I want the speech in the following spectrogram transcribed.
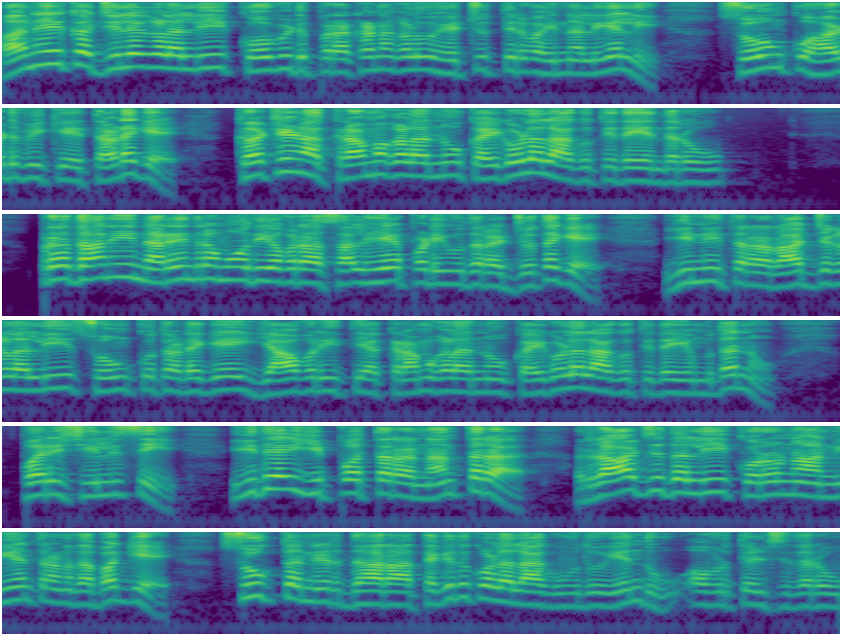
ಅನೇಕ ಜಿಲ್ಲೆಗಳಲ್ಲಿ ಕೋವಿಡ್ ಪ್ರಕರಣಗಳು ಹೆಚ್ಚುತ್ತಿರುವ ಹಿನ್ನೆಲೆಯಲ್ಲಿ ಸೋಂಕು ಹರಡುವಿಕೆ ತಡೆಗೆ ಕಠಿಣ ಕ್ರಮಗಳನ್ನು ಕೈಗೊಳ್ಳಲಾಗುತ್ತಿದೆ ಎಂದರು. ಪ್ರಧಾನಿ ನರೇಂದ್ರ ಮೋದಿ ಅವರ ಸಲಹೆ ಪಡೆಯುವುದರ ಜೊತೆಗೆ ಇನ್ನಿತರ ರಾಜ್ಯಗಳಲ್ಲಿ ಸೋಂಕು ತಡೆಗೆ ಯಾವ ರೀತಿಯ ಕ್ರಮಗಳನ್ನು ಕೈಗೊಳ್ಳಲಾಗುತ್ತಿದೆ ಎಂಬುದನ್ನು ಪರಿಶೀಲಿಸಿ. ಇದೇ ಇಪ್ಪತ್ತರ ನಂತರ ರಾಜ್ಯದಲ್ಲಿ ಕೊರೋನಾ ನಿಯಂತ್ರಣದ ಬಗ್ಗೆ ಸೂಕ್ತ ನಿರ್ಧಾರ ತೆಗೆದುಕೊಳ್ಳಲಾಗುವುದು ಎಂದು ಅವರು ತಿಳಿಸಿದರು.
